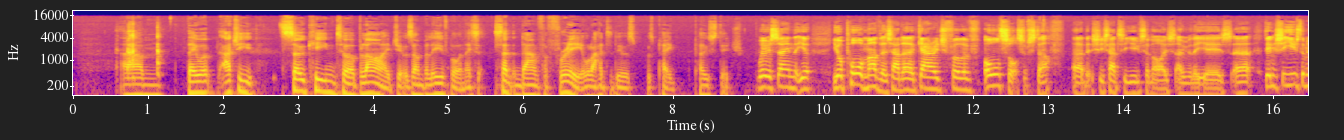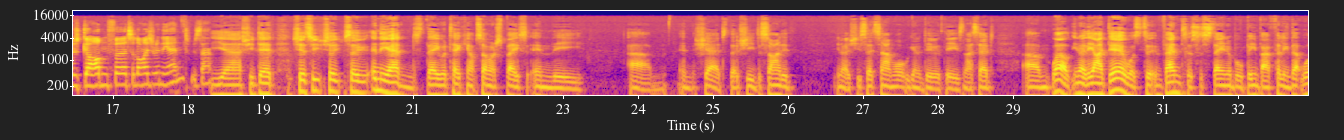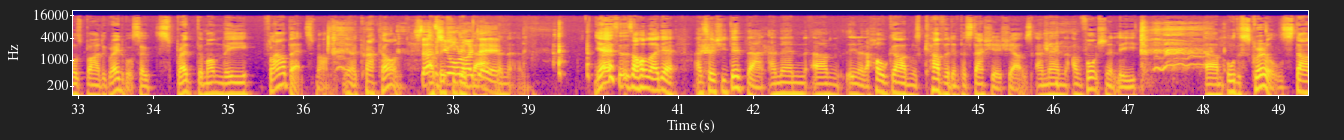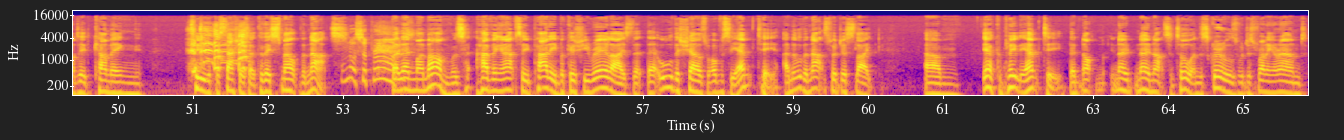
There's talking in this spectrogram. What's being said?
um, they were actually so keen to oblige. It was unbelievable, and they s- sent them down for free. All I had to do was was pay postage. We were saying that your your poor mother's had a garage full of all sorts of stuff uh, that she's had to utilise over the years. Uh, didn't she use them as garden fertiliser in the end? Was that? Yeah, she did. She, so, so, so in the end, they were taking up so much space in the um, in the shed that she decided. You know, she said, "Sam, what are we going to do with these?" And I said, um, "Well, you know, the idea was to invent a sustainable beanbag filling that was biodegradable. So spread them on the flower beds, mum. You know, crack on." So that And was she your idea? and, um, Yes, it was a whole idea. And so she did that, and then um, you know the whole garden was covered in pistachio shells. And then, unfortunately, um, all the squirrels started coming to the pistachio shells because they smelt the nuts. I'm not surprised. But then my mum was having an absolute paddy because she realised that, that all the shells were obviously empty, and all the nuts were just like, um, yeah, completely empty. They're not no no nuts at all, and the squirrels were just running around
